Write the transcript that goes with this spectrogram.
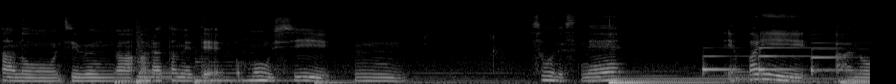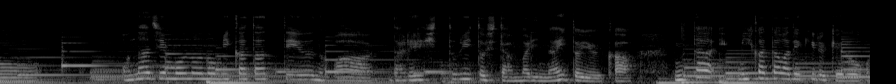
あの自分が改めて思うし、うん、そうですねやっぱりあの同じものの見方っていうのは誰一人としてあんまりないというか似た見方はできるけど同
